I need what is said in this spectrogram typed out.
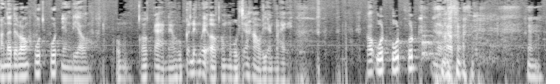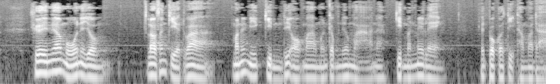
มันแต่จะร้องอุดอุดอย่างเดียว ผมก็การนะผมก็นึกไม่ออกว่าหมูจะเห่าอย่างไรก็อุดอุดอุดนะครับคือไอ้เนื้อหมูเนี่ยโยม เราสังเกตว่ามันไม่มีกลิ่นที่ออกมาเหมือนกับเนื้อหมานะกลิ่นมันไม่แรง เป็นปกติธรรมดา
